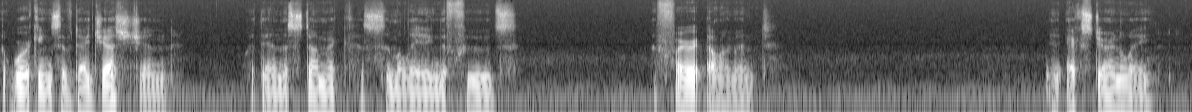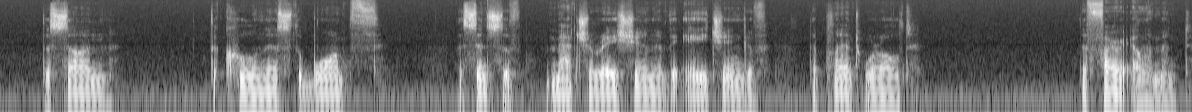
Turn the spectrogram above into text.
The workings of digestion within the stomach, assimilating the foods the fire element, and externally, the sun, the coolness, the warmth, the sense of maturation, of the aging of the plant world, the fire element.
